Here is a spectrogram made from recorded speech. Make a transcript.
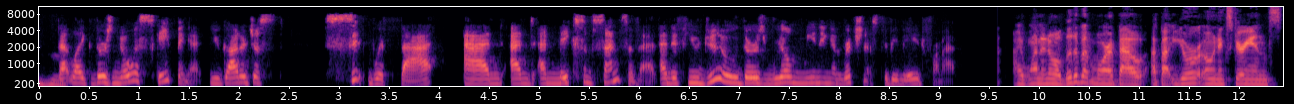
Mm-hmm. That like there's no escaping it. You got to just sit with that and and and make some sense of it. And if you do, there's real meaning and richness to be made from it. I want to know a little bit more about about your own experience.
